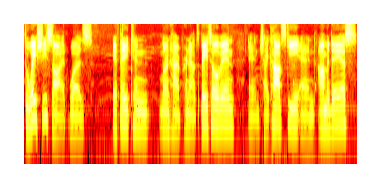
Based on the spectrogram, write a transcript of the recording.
the way she saw it was if they can learn how to pronounce Beethoven and Tchaikovsky and Amadeus,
